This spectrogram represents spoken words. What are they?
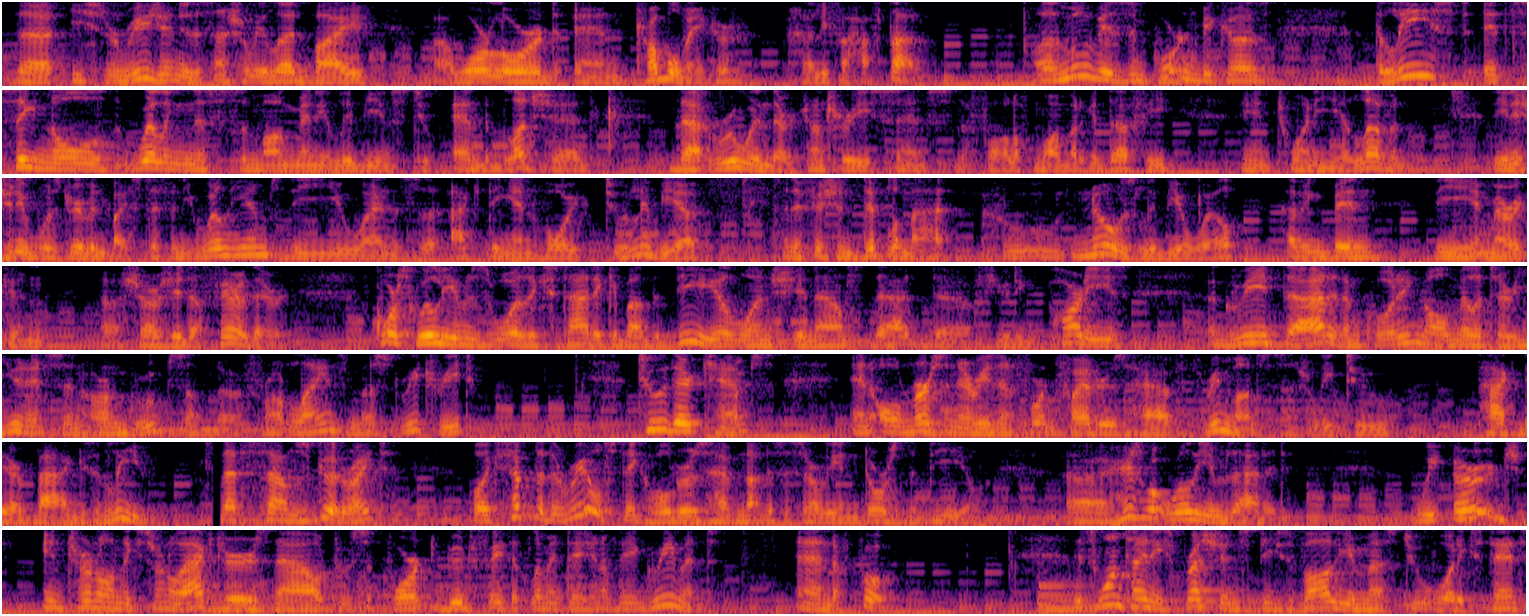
The Eastern region is essentially led by a warlord and troublemaker Khalifa Haftar. Well, the move is important because at least it signals the willingness among many Libyans to end the bloodshed that ruined their country since the fall of Muammar Gaddafi in 2011. The initiative was driven by Stephanie Williams, the UN's acting envoy to Libya, an efficient diplomat who knows Libya well, having been the American uh, chargé d'affaires there. Of course, Williams was ecstatic about the deal when she announced that the feuding parties agreed that, and I'm quoting, all military units and armed groups on the front lines must retreat to their camps and all mercenaries and foreign fighters have three months essentially to pack their bags and leave. That sounds good, right? Well, except that the real stakeholders have not necessarily endorsed the deal. Uh, here's what Williams added We urge internal and external actors now to support good faith implementation of the agreement. End of quote. This one tiny expression speaks volume as to what extent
